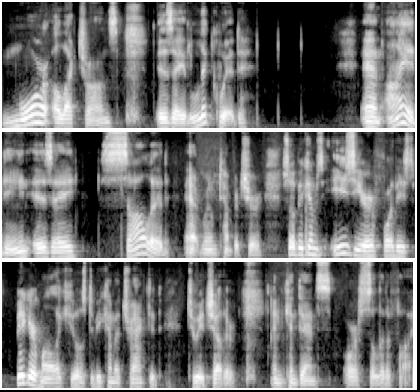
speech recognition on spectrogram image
more electrons, is a liquid, and iodine is a solid at room temperature. So it becomes easier for these bigger molecules to become attracted to each other and condense or solidify.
